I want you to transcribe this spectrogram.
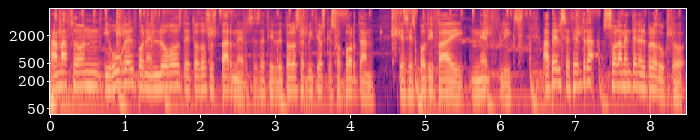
Amazon y Google ponen logos de todos sus partners, es decir, de todos los servicios que soportan, que si Spotify, Netflix. Apple se centra solamente en el producto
